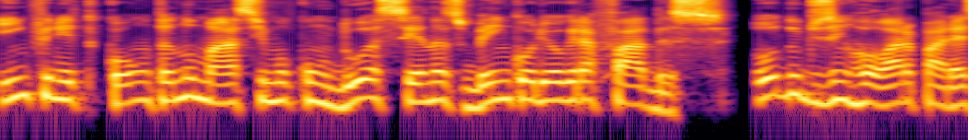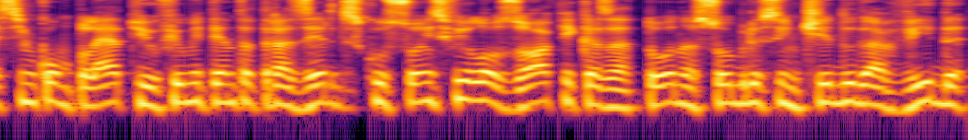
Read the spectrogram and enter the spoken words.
Infinite conta no máximo com duas cenas bem coreografadas. Todo o desenrolar parece incompleto e o filme tenta trazer discussões filosóficas à tona sobre o sentido da vida,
